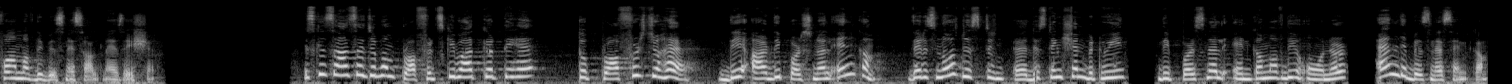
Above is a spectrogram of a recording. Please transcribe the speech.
form of the business organization इसके साथ साथ जब हम प्रॉफिट्स की बात करते हैं तो प्रॉफिट्स जो है they are the personal income there is no distinction between the personal income of the owner and the business income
